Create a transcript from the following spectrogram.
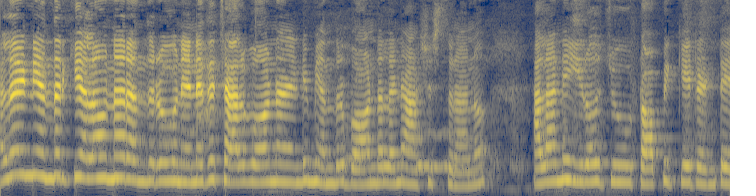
హలో అండి అందరికీ ఎలా ఉన్నారు అందరూ? నేనైతే చాలా బాగున్నానండి. మీ అందరూ బాగుండాలని ఆశిస్తున్నాను. అలానే ఈరోజు టాపిక్ ఏంటంటే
